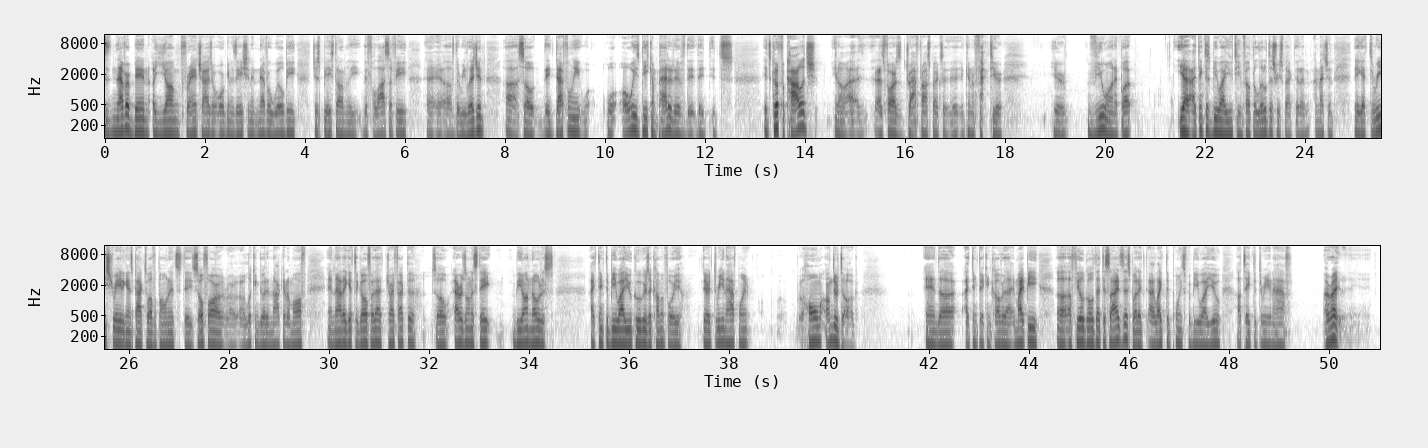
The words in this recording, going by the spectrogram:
has never been a young franchise or organization. It never will be, just based on the the philosophy uh, of the religion. Uh, so they definitely w- will always be competitive. They, they, it's it's good for college. You know, as, as far as draft prospects, it, it can affect your your view on it. But yeah, I think this BYU team felt a little disrespected. I, I mentioned they get three straight against Pac-12 opponents. They so far are, are, looking good and knocking them off, and now they get to go for that trifecta. So Arizona State, be on notice. I think the BYU Cougars are coming for you. They're a three and a half point home underdog. And uh, I think they can cover that. It might be uh, a field goal that decides this, but I, I like the points for BYU. I'll take the three and a half. All right.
